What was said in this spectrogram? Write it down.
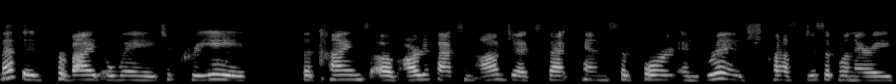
methods provide a way to create the kinds of artifacts and objects that can support and bridge cross disciplinary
